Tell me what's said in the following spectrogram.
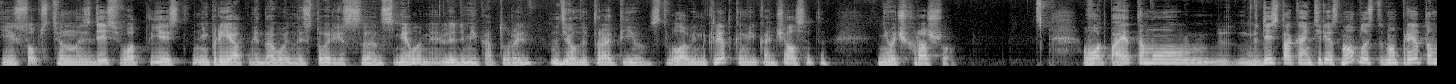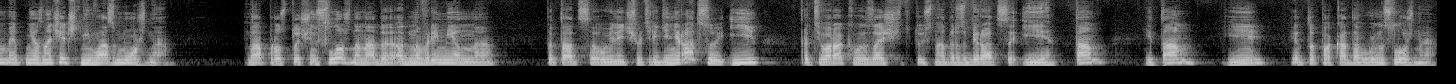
И, собственно, здесь вот есть неприятные довольно истории с смелыми людьми, которые делали терапию стволовыми клетками, и кончалось это не очень хорошо. Вот, поэтому здесь такая интересная область, но при этом это не означает, что невозможно. Да, просто очень сложно, надо одновременно пытаться увеличивать регенерацию и противораковую защиту. То есть надо разбираться и там, и там, и это пока довольно сложная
